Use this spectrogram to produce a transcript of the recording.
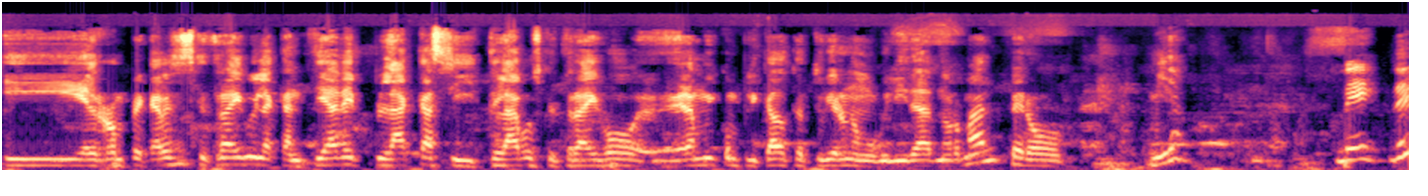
y el rompecabezas que traigo y la cantidad de placas y clavos que traigo eh, era muy complicado que tuviera una movilidad normal, pero mira, Ve, ve.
